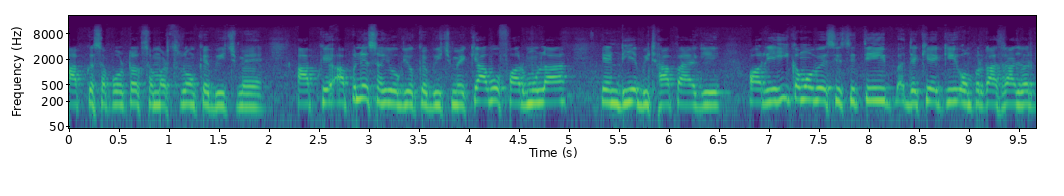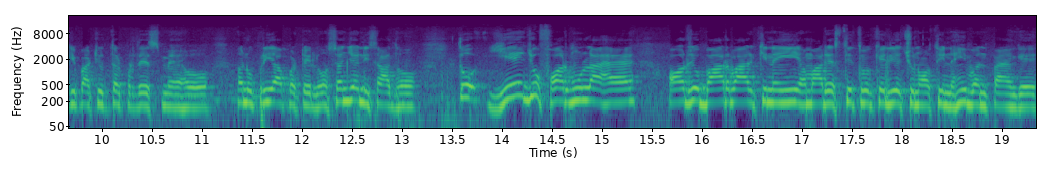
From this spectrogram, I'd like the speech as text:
आपके सपोर्टर समर्थकों के बीच में, आपके अपने सहयोगियों के बीच में, क्या वो फार्मूला एनडीए बिठा पाएगी? और यही कमोवेश स्थिति, देखिए कि ओम प्रकाश राजभर की पार्टी उत्तर प्रदेश में हो, अनुप्रिया पटेल हो, संजय निषाद हो तो ये जो फार्मूला है और जो बार बार कि नहीं, हमारे अस्तित्व के लिए चुनौती नहीं बन पाएँगे,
